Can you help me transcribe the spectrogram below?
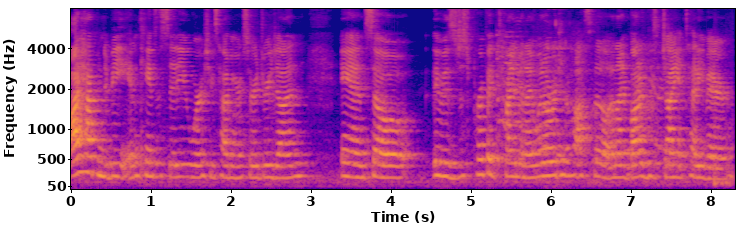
I happened to be in Kansas City where she was having her surgery done, and so it was just perfect time. And I went over to the hospital and I bought her this giant teddy bear,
